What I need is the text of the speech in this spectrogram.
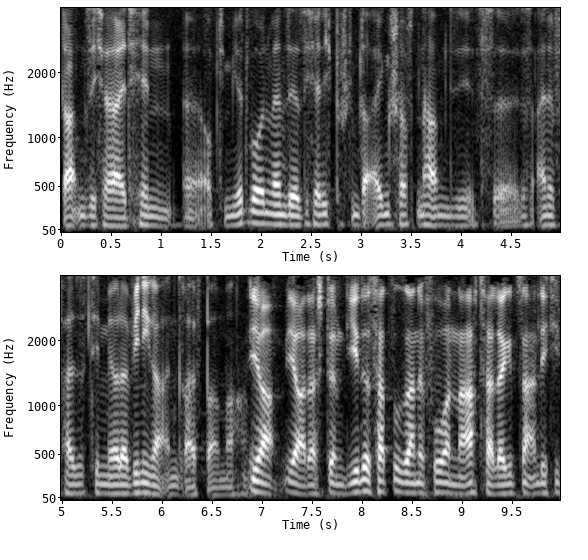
Datensicherheit hin äh, optimiert wurden, werden sie ja sicherlich bestimmte Eigenschaften haben, die jetzt, äh, das eine Fallsystem mehr oder weniger angreifbar machen. Ja, ja, das stimmt. Jedes hat so seine Vor- und Nachteile. Da gibt es ja eigentlich die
